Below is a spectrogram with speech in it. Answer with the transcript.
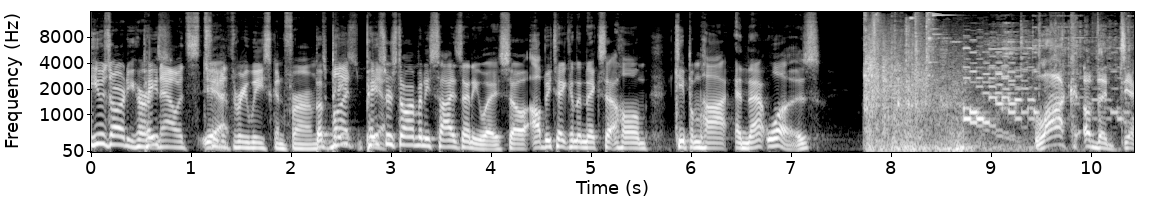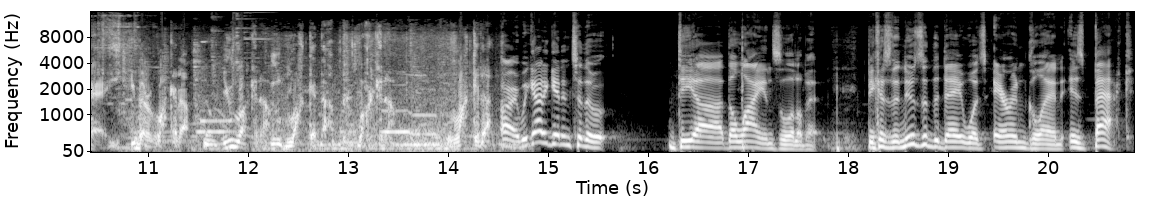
he was already hurt. Pace- now it's two yeah. to three weeks confirmed. but, Pac- yeah. Pacers don't have any size anyway. So I'll be taking the Knicks at home, keep them hot, and that was Lock of the day. You better lock it up. No, you lock it up. Lock it up. Lock it up. Lock it up. all right. We got to get into the the uh, the Lions a little bit because the news of the day was Aaron Glenn is back.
